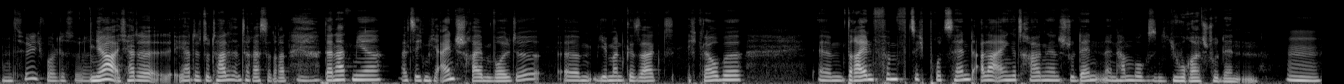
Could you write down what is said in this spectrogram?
Natürlich wolltest du das. Ja, ich hatte, ich hatte totales Interesse dran. Dann hat mir, als ich mich einschreiben wollte, ähm, jemand gesagt, ich glaube, ähm, 53 Prozent aller eingetragenen Studenten in Hamburg sind Jurastudenten. Mhm.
